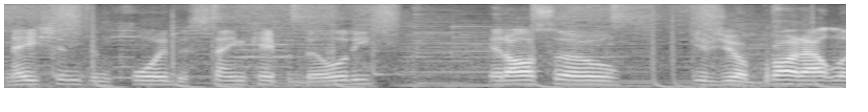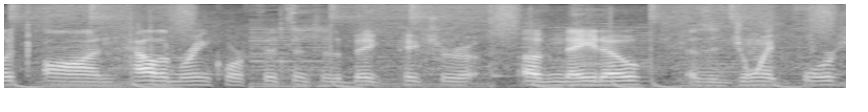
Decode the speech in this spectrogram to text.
nations employ the same capability. It also gives you a broad outlook on how the Marine Corps fits into the big picture of NATO as a joint force.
